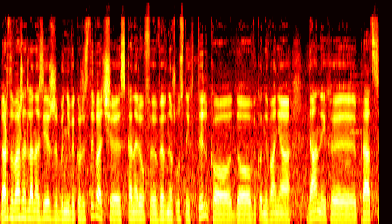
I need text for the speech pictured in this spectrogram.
Bardzo ważne dla nas jest, żeby nie wykorzystywać e, skanerów wewnątrzustnych tylko do wykonywania danych prac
